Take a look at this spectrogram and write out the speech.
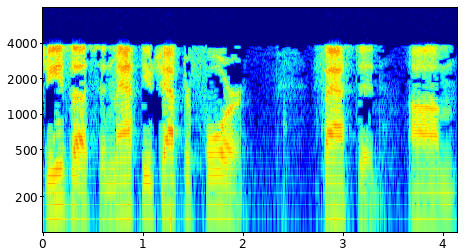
Jesus in Matthew chapter 4 fasted. Um,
